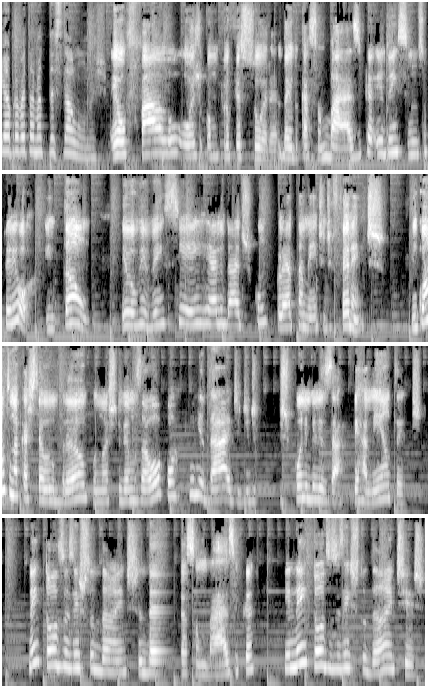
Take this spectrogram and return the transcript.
e aproveitamento desses alunos? Eu falo hoje como professora da educação básica e do ensino superior. Então, eu vivenciei realidades completamente diferentes. Enquanto na Castelo Branco nós tivemos a oportunidade de disponibilizar ferramentas nem todos os estudantes da educação básica e nem todos os estudantes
